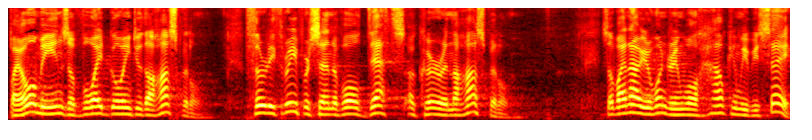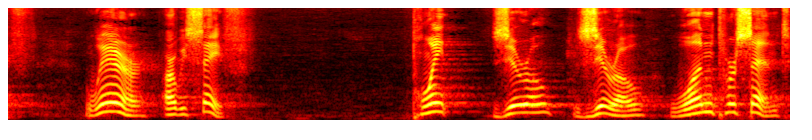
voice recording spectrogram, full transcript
By all means, avoid going to the hospital. 33% of all deaths occur in the hospital. So by now you're wondering, well, how can we be safe? Where are we safe? 0.001%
